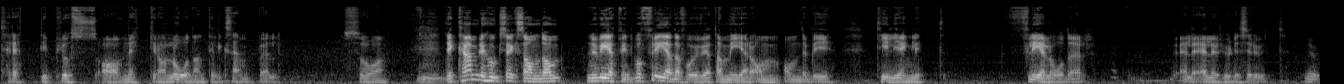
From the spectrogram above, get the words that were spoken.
30 plus av Necron-lådan till exempel. Så Mm. det kan bli huggsexa om dem. Nu vet vi inte. På fredag får vi veta mer om, om det blir tillgängligt fler lådor. Eller, eller hur det ser ut. Jo.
